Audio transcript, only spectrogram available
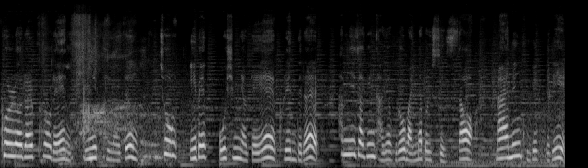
폴로럴 프로렌, 유니클로 등 총 250여 개의 브랜드를 합리적인 가격으로 만나볼 수 있어 많은 고객들이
